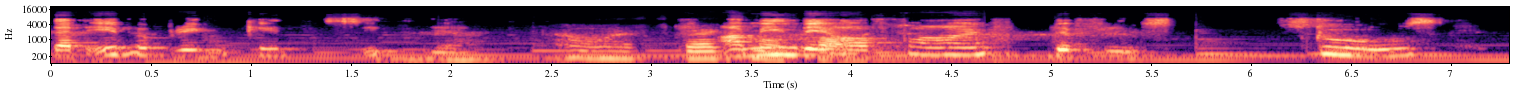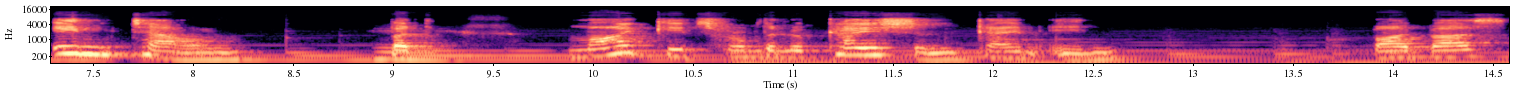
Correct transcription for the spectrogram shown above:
that ever bring kids in here. Oh, breaks I mean, there are five different schools in town. but- My kids from the location came in by bus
